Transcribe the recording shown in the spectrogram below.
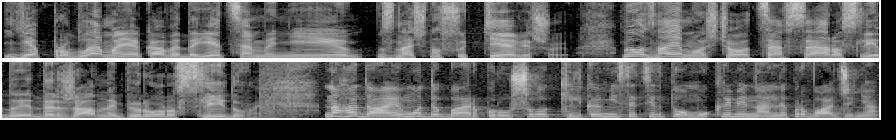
Є проблема, яка видається мені значно суттєвішою. Ми от знаємо, що це все розслідує Державне бюро розслідувань. Нагадаємо, ДБР порушило кілька місяців тому кримінальне провадження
